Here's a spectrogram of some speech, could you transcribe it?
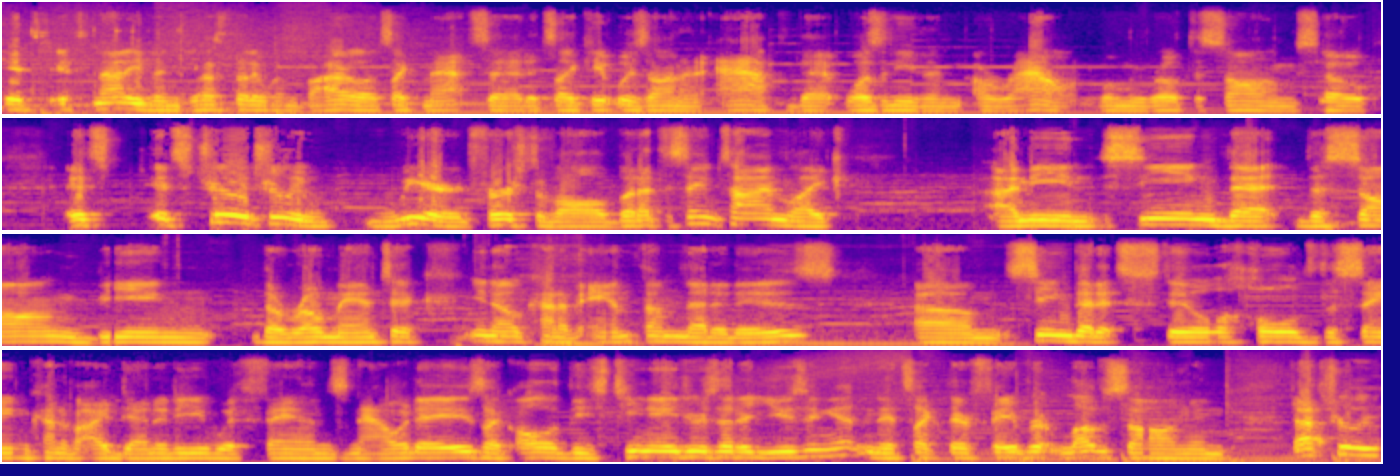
it's it's not even just that it went viral. It's like Matt said, it's like it was on an app that wasn't even around when we wrote the song. So it's it's truly truly weird, first of all, but at the same time, like I mean, seeing that the song being the romantic, you know, kind of anthem that it is, um, seeing that it still holds the same kind of identity with fans nowadays, like all of these teenagers that are using it, and it's like their favorite love song, and that's really,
